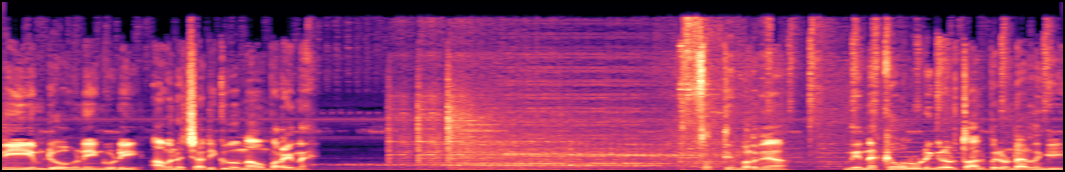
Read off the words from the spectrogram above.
നീയും രോഹിണിയും കൂടി അവനെ ചതിക്കുന്നു എന്നാവും പറയുന്നേ. സത്യം പറഞ്ഞ നിനക്ക് അവളോട് ഇങ്ങനെ ഒരു താല്പര്യം ഉണ്ടായിരുന്നെങ്കിൽ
